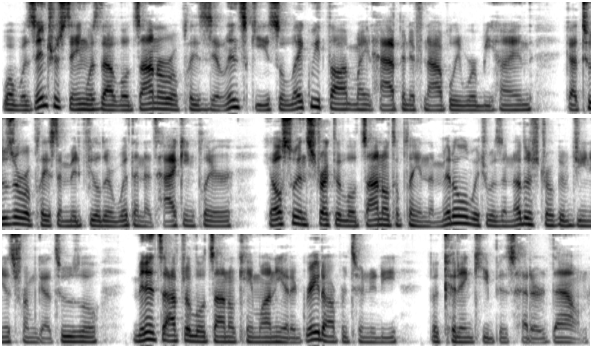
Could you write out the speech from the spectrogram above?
What was interesting was that Lozano replaced Zielinski, so like we thought might happen if Napoli were behind, Gattuso replaced a midfielder with an attacking player. He also instructed Lozano to play in the middle, which was another stroke of genius from Gattuso. Minutes after Lozano came on, he had a great opportunity, but couldn't keep his header down.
